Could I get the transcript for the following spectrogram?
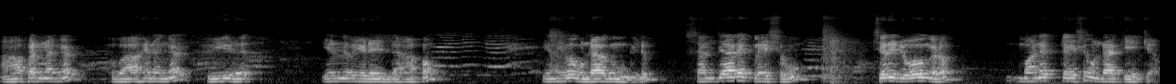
ആഭരണങ്ങൾ വാഹനങ്ങൾ വീട് എന്നിവയുടെ ലാഭം എന്നിവ ഉണ്ടാകുമെങ്കിലും സഞ്ചാരക്ലേശവും ചെറിയ രോഗങ്ങളും മനക്ലേശം ഉണ്ടാക്കിയേക്കാം.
